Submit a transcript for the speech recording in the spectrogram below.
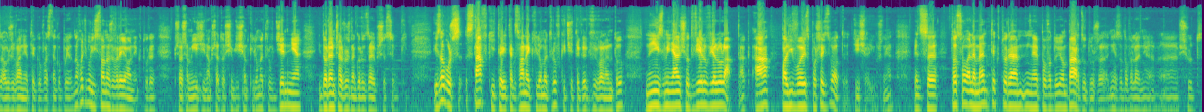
za używanie tego własnego pojazdu. No choćby listonosz w rejonie, który, przepraszam, jeździ na przykład 80 km dziennie i doręcza różnego rodzaju przesyłki. I znowuż stawki tej tak zwanej kilometrówki, czy tego ekwiwalentu, no nie zmieniają się od wielu, wielu lat, tak, a paliwo jest po 6 zł dzisiaj już, nie? Więc e, to są elementy, które powodują bardzo duże niezadowolenie e, wśród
